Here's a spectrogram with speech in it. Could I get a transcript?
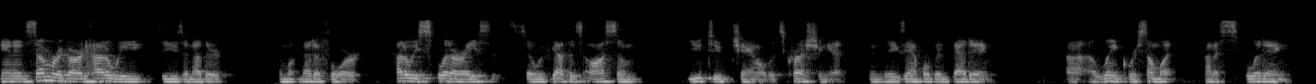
And in some regard, how do we, to use another somewhat metaphor, how do we split our aces? So we've got this awesome YouTube channel that's crushing it. And the example of embedding uh, a link, we're somewhat kind of splitting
